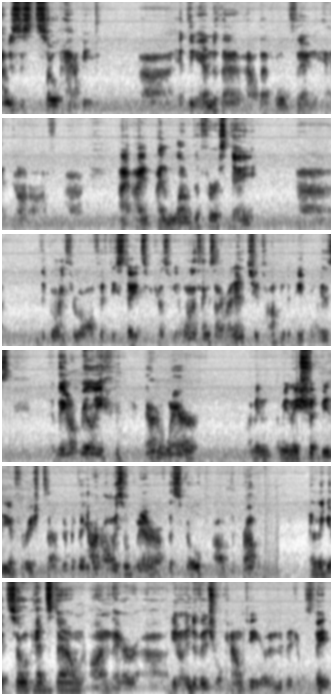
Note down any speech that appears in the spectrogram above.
I was just so happy uh, at the end of that, of how that whole thing had gone off. Uh, I, I, I loved the first day, uh, the going through all 50 states, because you know one of the things I run into talking to people is they don't really they aren't aware. I mean, I mean they should be. The information's out there, but they aren't always aware of the scope of the problem, and they get so heads down on their uh, you know individual county or individual state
